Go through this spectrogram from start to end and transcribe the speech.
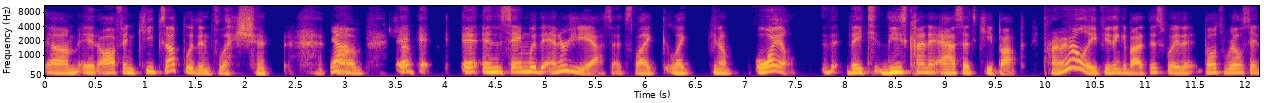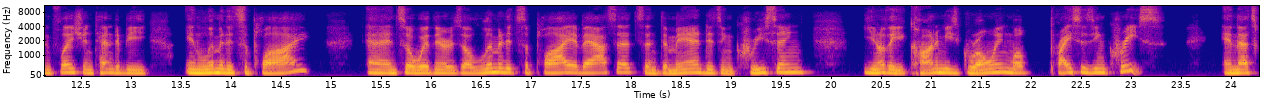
um, it often keeps up with inflation. Yeah, Um, sure. and the same with the energy assets, like like you know oil. Th- They t- these kind of assets keep up. Primarily, if you think about it this way, that both real estate inflation tend to be in limited supply, and so when there's a limited supply of assets and demand is increasing, you know the economy's growing. Well, prices increase, and that's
